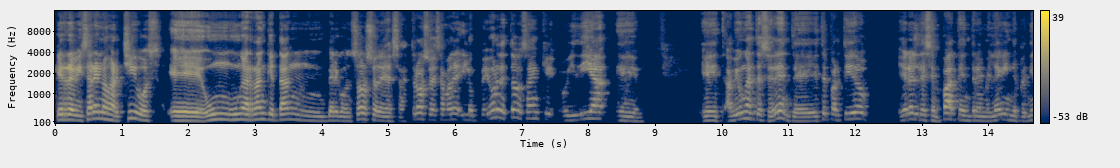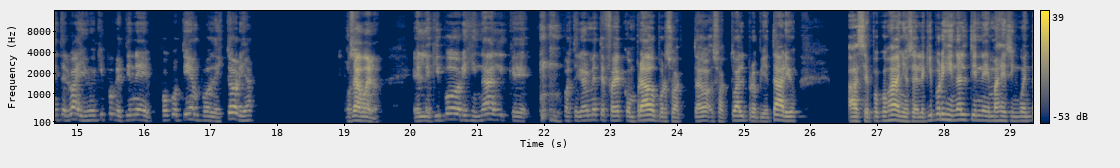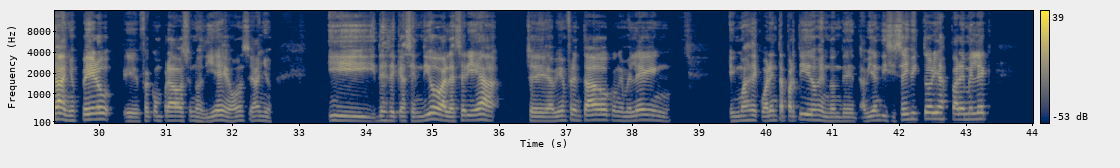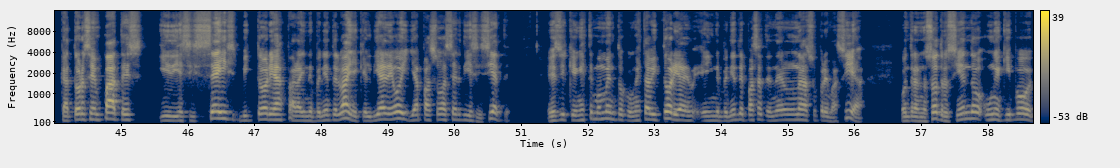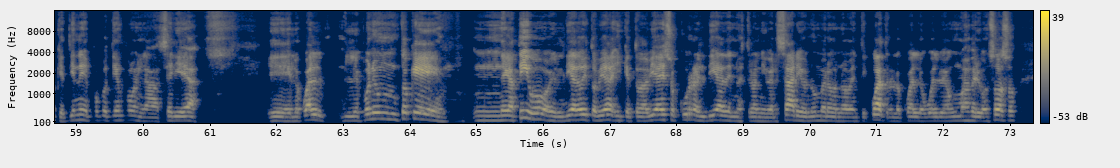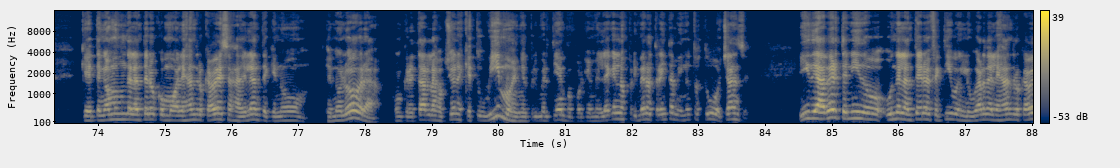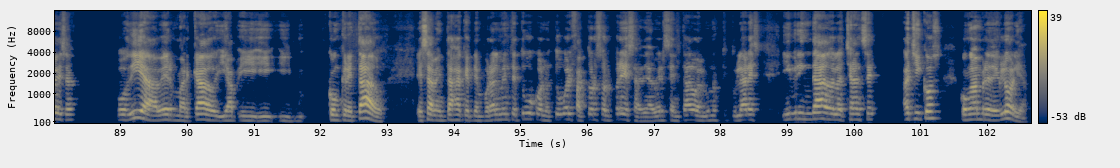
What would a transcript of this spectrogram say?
que revisar en los archivos eh, un, arranque tan vergonzoso, desastroso de esa manera. Y lo peor de todo, saben que hoy día eh, eh, había un antecedente. Este partido era el desempate entre Melega e Independiente del Valle, un equipo que tiene poco tiempo de historia. O sea, bueno, el equipo original que posteriormente fue comprado por su actual propietario, hace pocos años. El equipo original tiene más de 50 años, pero eh, fue comprado hace unos 10 o 11 años. Y desde que ascendió a la Serie A, se había enfrentado con MLE en, en más de 40 partidos, en donde habían 16 victorias para Emelec, 14 empates y 16 victorias para Independiente del Valle, que el día de hoy ya pasó a ser 17. Es decir, que en este momento, con esta victoria, eh, Independiente pasa a tener una supremacía contra nosotros, siendo un equipo que tiene poco tiempo en la Serie A, eh, lo cual le pone un toque mm, negativo el día de hoy todavía y que todavía eso ocurra el día de nuestro aniversario número 94, lo cual lo vuelve aún más vergonzoso que tengamos un delantero como Alejandro Cabezas adelante que no, que no logra concretar las opciones que tuvimos en el primer tiempo, porque Melec en los primeros 30 minutos tuvo chance. Y de haber tenido un delantero efectivo en lugar de Alejandro Cabezas, podía haber marcado y, concretado esa ventaja que temporalmente tuvo cuando tuvo el factor sorpresa de haber sentado algunos titulares y brindado la chance a chicos con hambre de gloria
